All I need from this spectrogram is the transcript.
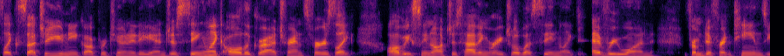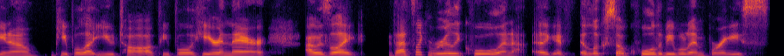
like such a unique opportunity and just seeing like all the grad transfers like obviously not just having Rachel but seeing like everyone from different teams you know people at Utah people here and there I was like that's like really cool and like it, it looks so cool to be able to embrace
